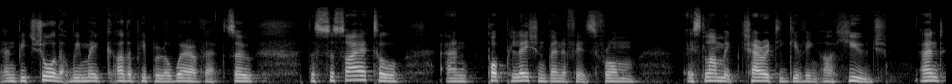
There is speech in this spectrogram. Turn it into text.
and be sure that we make other people aware of that. So the societal and population benefits from Islamic charity giving are huge. And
